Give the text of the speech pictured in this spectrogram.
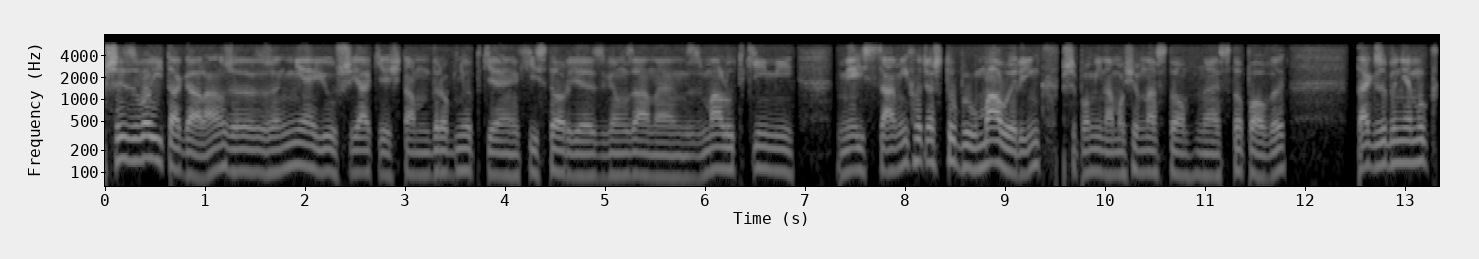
przyzwoita gala, że, że nie już jakieś tam drobniutkie historie związane z malutkimi miejscami, chociaż tu był mały ring, przypominam 18-stopowy, tak żeby nie mógł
